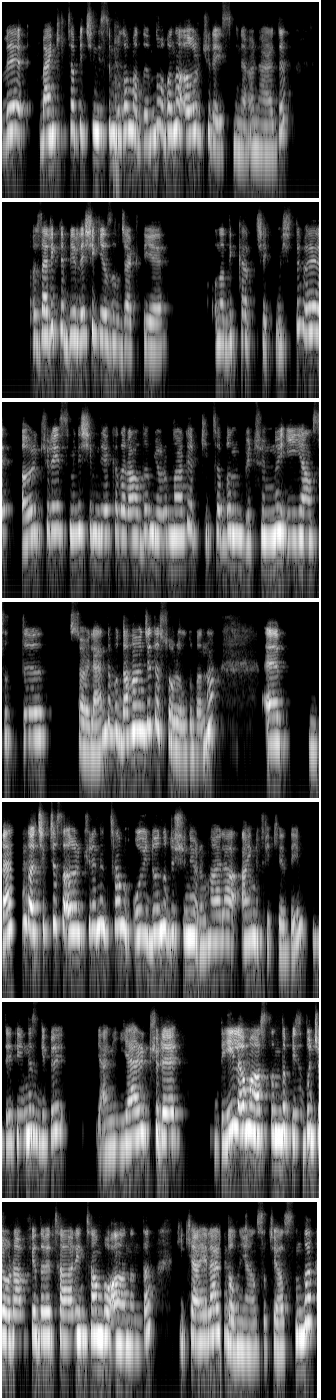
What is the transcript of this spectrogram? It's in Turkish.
Ve ben kitap için isim bulamadığımda o bana Ağır Küre ismini önerdi. Özellikle birleşik yazılacak diye ona dikkat çekmişti ve Ağır Küre ismini şimdiye kadar aldığım yorumlarda hep kitabın bütününü iyi yansıttığı söylendi. Bu daha önce de soruldu bana. Ee, ben de açıkçası Ağır Küre'nin tam uyduğunu düşünüyorum. Hala aynı fikirdeyim. Dediğiniz gibi yani yer küre değil ama aslında biz bu coğrafyada ve tarihin tam bu anında hikayeler de onu yansıtıyor aslında.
